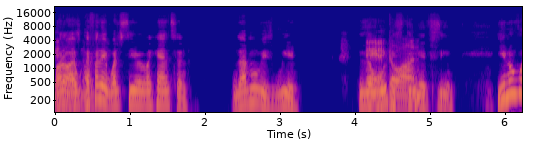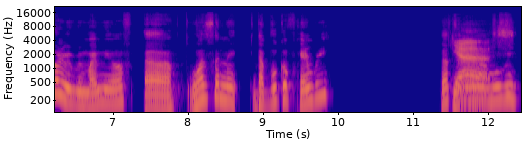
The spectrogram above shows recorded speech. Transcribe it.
Oh no, I, I finally watched Dear Evan Hansen. That movie is weird. It's the Hey, weirdest thing. I've seen. You know what it remind me of? Uh, what's the name? The Book of Henry. That's the the movie.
